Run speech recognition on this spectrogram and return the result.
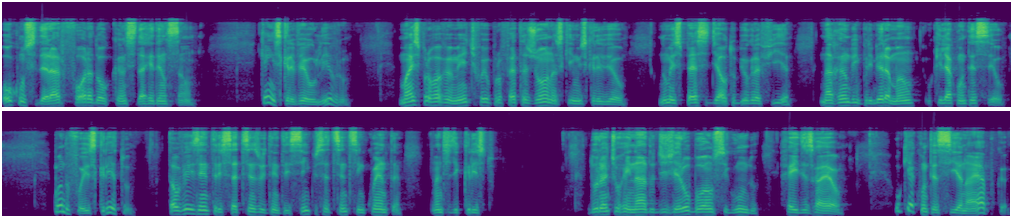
ou considerar fora do alcance da redenção. Quem escreveu o livro? Mais provavelmente foi o profeta Jonas quem o escreveu, numa espécie de autobiografia, narrando em primeira mão o que lhe aconteceu. Quando foi escrito? Talvez entre 785 e 750 a.C., durante o reinado de Jeroboão II, rei de Israel. O que acontecia na época?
